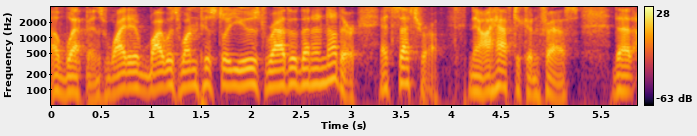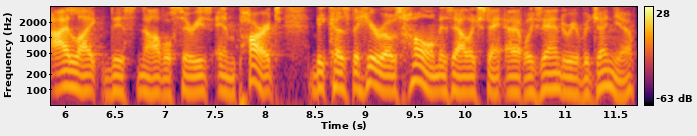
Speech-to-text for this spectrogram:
of weapons. Why did why was one pistol used rather than another, etc. Now I have to confess that I like this novel series in part because the hero's home is Alexandria, Virginia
